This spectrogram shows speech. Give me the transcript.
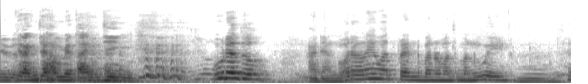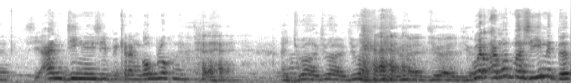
Gitu. Pirang jamet anjing. Udah tuh. Ada anggora lewat friend depan rumah teman gue. Set, si anjing nih si pikiran goblok nih eh jual jual jual Jual, jual, jual. gue masih ini tuh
